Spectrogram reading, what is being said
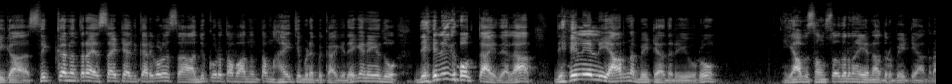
ಈಗ ಸಿಕ್ಕ ನಂತರ ಎಸ್ ಐ ಟಿ ಅಧಿಕಾರಿಗಳು ಸಹ ಅಧಿಕೃತವಾದಂಥ ಮಾಹಿತಿ ಬಿಡಬೇಕಾಗಿದೆ. ಹೇಗೆ ಇದು ದೆಹಲಿಗೆ ಹೋಗ್ತಾ ಇದೆ ಅಲ್ಲ, ದೆಹಲಿಯಲ್ಲಿ ಯಾರನ್ನ ಭೇಟಿ ಆದ್ರಿ ಇವರು? ಯಾವ ಸಂಸದರನ್ನ ಏನಾದರೂ ಭೇಟಿ ಆದ್ರ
